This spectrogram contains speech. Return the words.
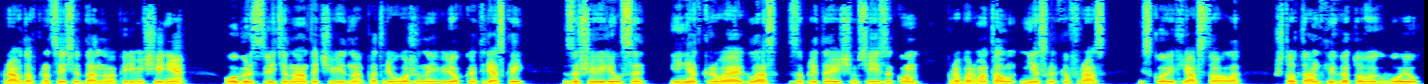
Правда, в процессе данного перемещения оберст-лейтенант, очевидно потревоженный легкой тряской, зашевелился и, не открывая глаз, заплетающимся языком, пробормотал несколько фраз, из коих явствовало, что танки готовы к бою,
